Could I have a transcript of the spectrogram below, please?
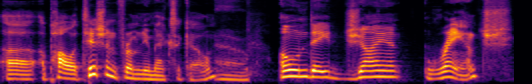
uh, a politician from New Mexico, Oh. owned a giant ranch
